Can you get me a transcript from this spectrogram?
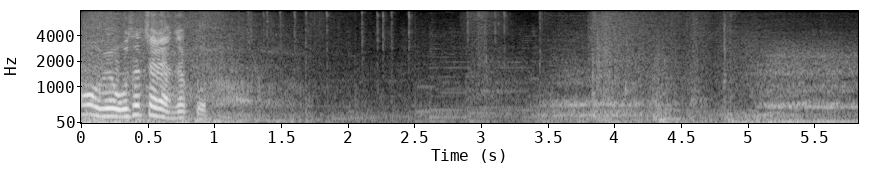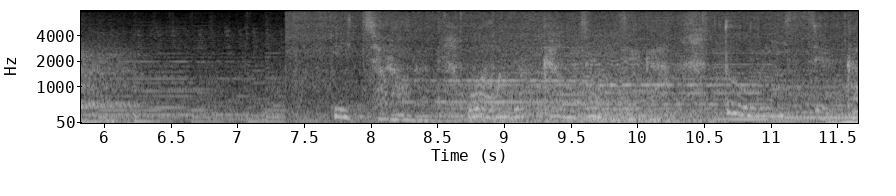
어 왜 5사짜리 안 잡고 이처럼 완벽한 존재가 또 있을까?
